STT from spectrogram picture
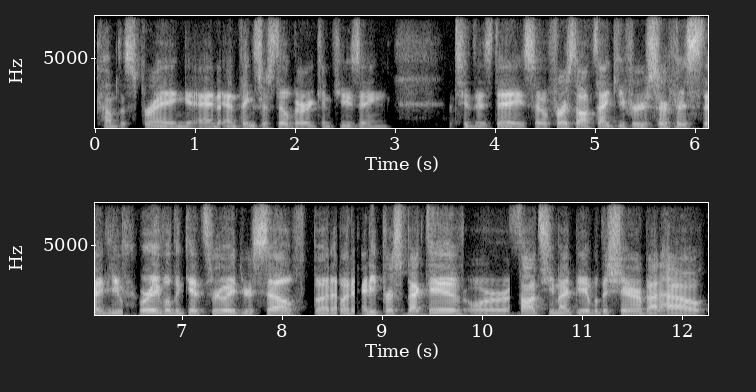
come the spring and and things are still very confusing to this day. So first off, thank you for your service that you were able to get through it yourself. But but any perspective or thoughts you might be able to share about how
